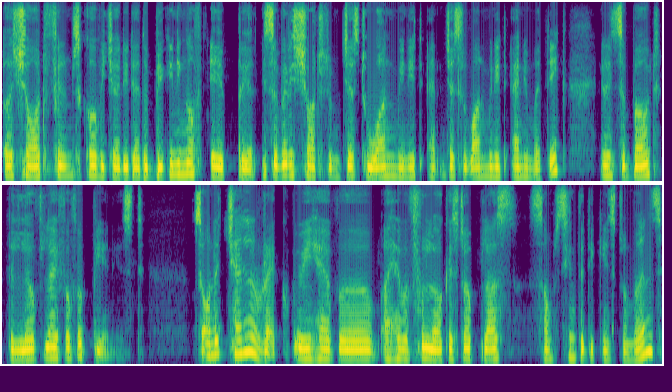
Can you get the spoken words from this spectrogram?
a short film score which I did at the beginning of April. It's a very short film, just one minute and just one minute animatic, and it's about the love life of a pianist. So on the channel rack, we have a, I have a full orchestra plus some synthetic instruments.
